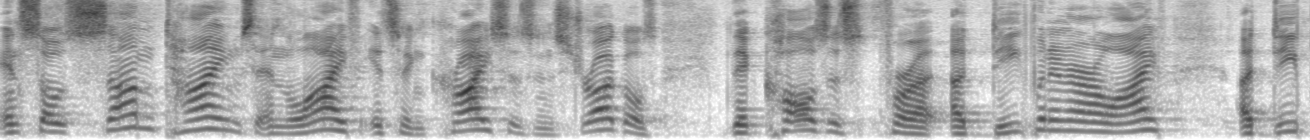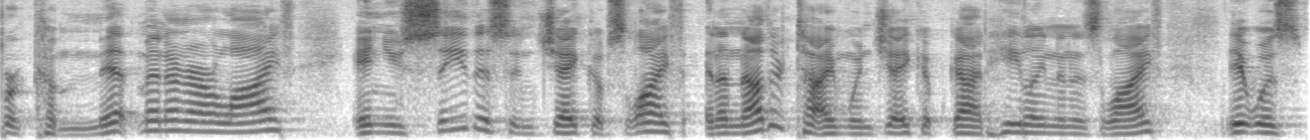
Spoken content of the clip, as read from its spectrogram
And so sometimes in life, it's in crisis and struggles that causes for a, a deepening in our life, a deeper commitment in our life. And you see this in Jacob's life. And another time when Jacob got healing in his life, it was,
